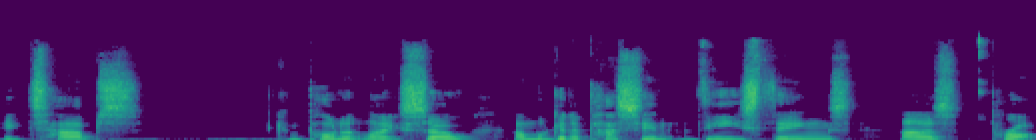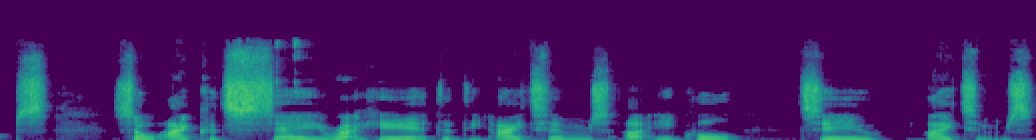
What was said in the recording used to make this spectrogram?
a tabs component like so, and we're going to pass in these things as props. So I could say right here that the items are equal to items.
